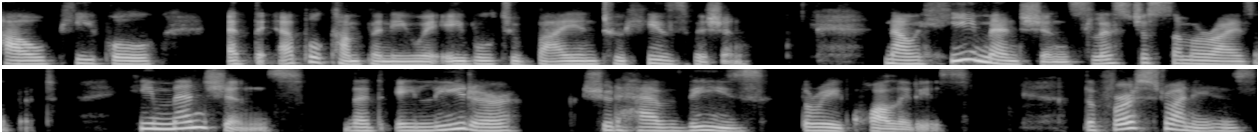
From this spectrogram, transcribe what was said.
how people at the Apple company were able to buy into his vision. Now, he mentions, let's just summarize a bit. He mentions that a leader should have these three qualities. The first one is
